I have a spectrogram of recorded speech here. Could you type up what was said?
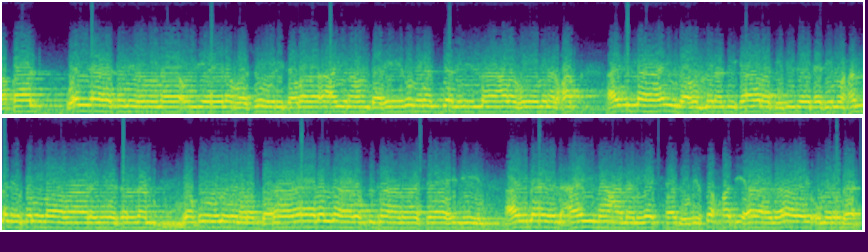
وقال وإذا سمعوا ما أنزل إلى الرسول ترى أعينهم تفيض من الدم مما عرفوا من الحق أي مما عندهم من البشارة ببعثة محمد صلى الله عليه وسلم. يقولون ربنا آمنا واكتبنا مع الشاهدين أي أي مع من يشهد بصحة هذا ويؤمن به.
